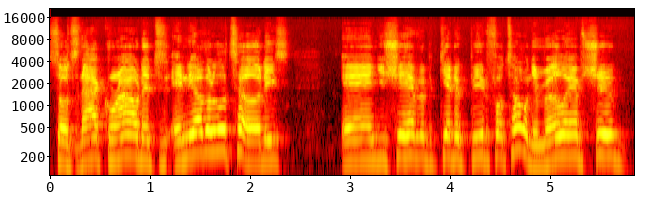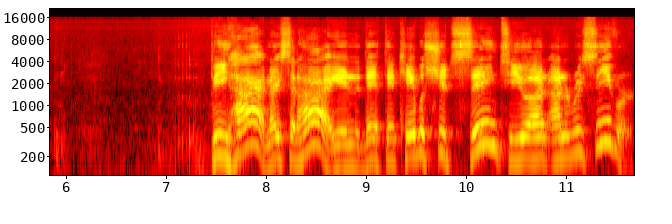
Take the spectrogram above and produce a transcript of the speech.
so it's not grounded to any other utilities, and you should have a, get a beautiful tone. Your milliamp should be high, nice and high, and that, that cable should sing to you on, on the receiver,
